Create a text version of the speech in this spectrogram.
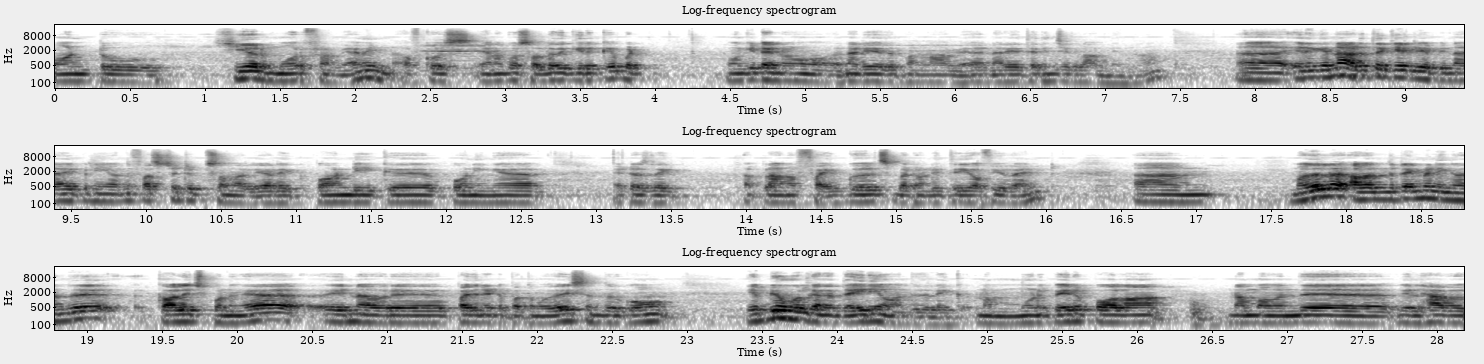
want to hear more from I mean of course எனக்கும் சொல்கிறதுக்கு இருக்குது பட் உங்ககிட்ட இன்னும் நிறைய இது பண்ணலாம் நிறைய தெரிஞ்சுக்கலாம் அப்படின்னா. எனக்கு என்ன அடுத்த கேள்வி அப்படின்னா இப்போ நீங்கள் வந்து ஃபஸ்ட்டு ட்ரிப் சொன்னோம் இல்லையா? லைக் பாண்டிக்கு போனீங்க. It was like a plan of five girls but only three of you went முதல்ல அந்த டைமில் நீங்கள் வந்து காலேஜ் போனுங்க. என்ன ஒரு பதினெட்டு பத்தொம்பது வயசு இருந்திருக்கும். எப்படி உங்களுக்கு அந்த தைரியம் வந்தது? லைக் நம்ம மூணு பேர் போகலாம். நம்ம வந்து வில் ஹாவ் அ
